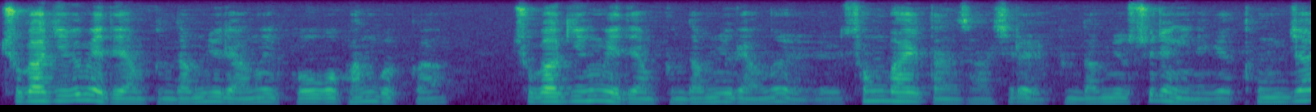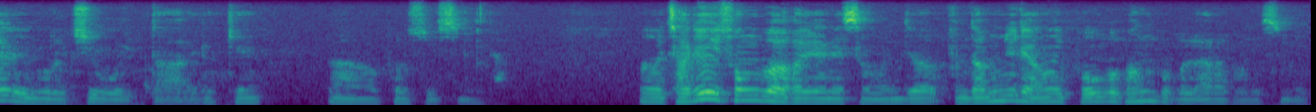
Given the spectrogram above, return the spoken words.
추가기금에 대한 분담유량의 보고 방법과 추가기금에 대한 분담유량을 송부하였다는 사실을 분담료 수령인에게 통지할 의무를 지우고 있다. 이렇게 어, 볼수 있습니다. 어, 자료의 송부와 관련해서 먼저 분담유량의 보고 방법을 알아보겠습니다.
